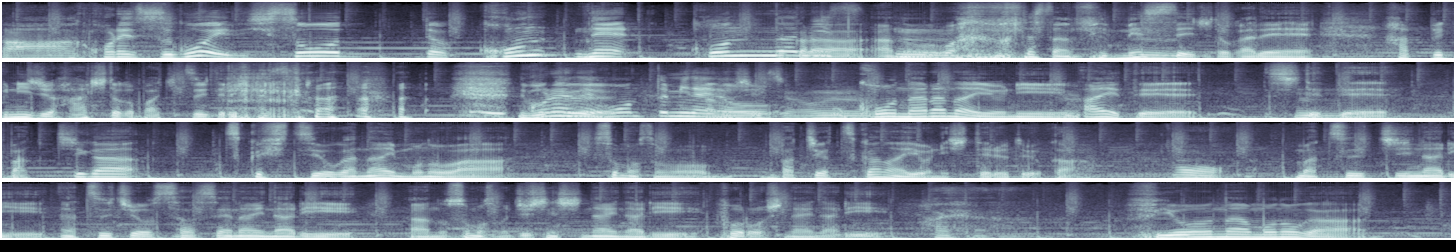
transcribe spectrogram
ああこれすごい思想だからこんねこんなにだからあの、うん。さんメッセージとかで828とかバッチついてるじゃないですか。でこれね僕本当見ないでほしいですよ、うん。こうならないようにあえてしてて、バッジがつく必要がないものはそもそもバッジがつかないようにしてるというか、もまあ、通知なりあ通知をさせないなりあのそもそも受信しないなりフォローしないなりうはいはいはい。不要なものが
